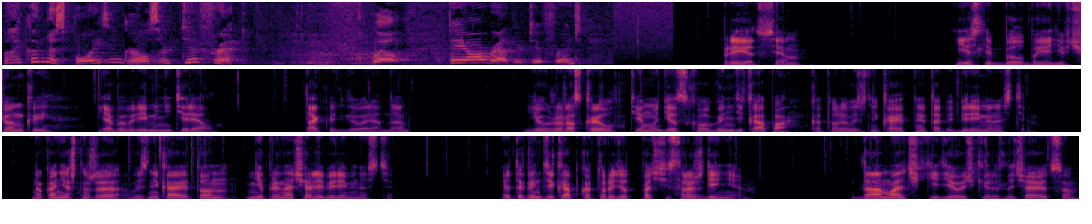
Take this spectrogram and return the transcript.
My goodness, boys and girls are different. Well, they are rather different. Привет всем. Если был бы я девчонкой, я бы время не терял. Так ведь говорят, да? Я уже раскрыл тему детского гандикапа, который возникает на этапе беременности. Но, конечно же, возникает он не при начале беременности. Это гандикап, который идет почти с рождения. Да, мальчики и девочки различаются,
